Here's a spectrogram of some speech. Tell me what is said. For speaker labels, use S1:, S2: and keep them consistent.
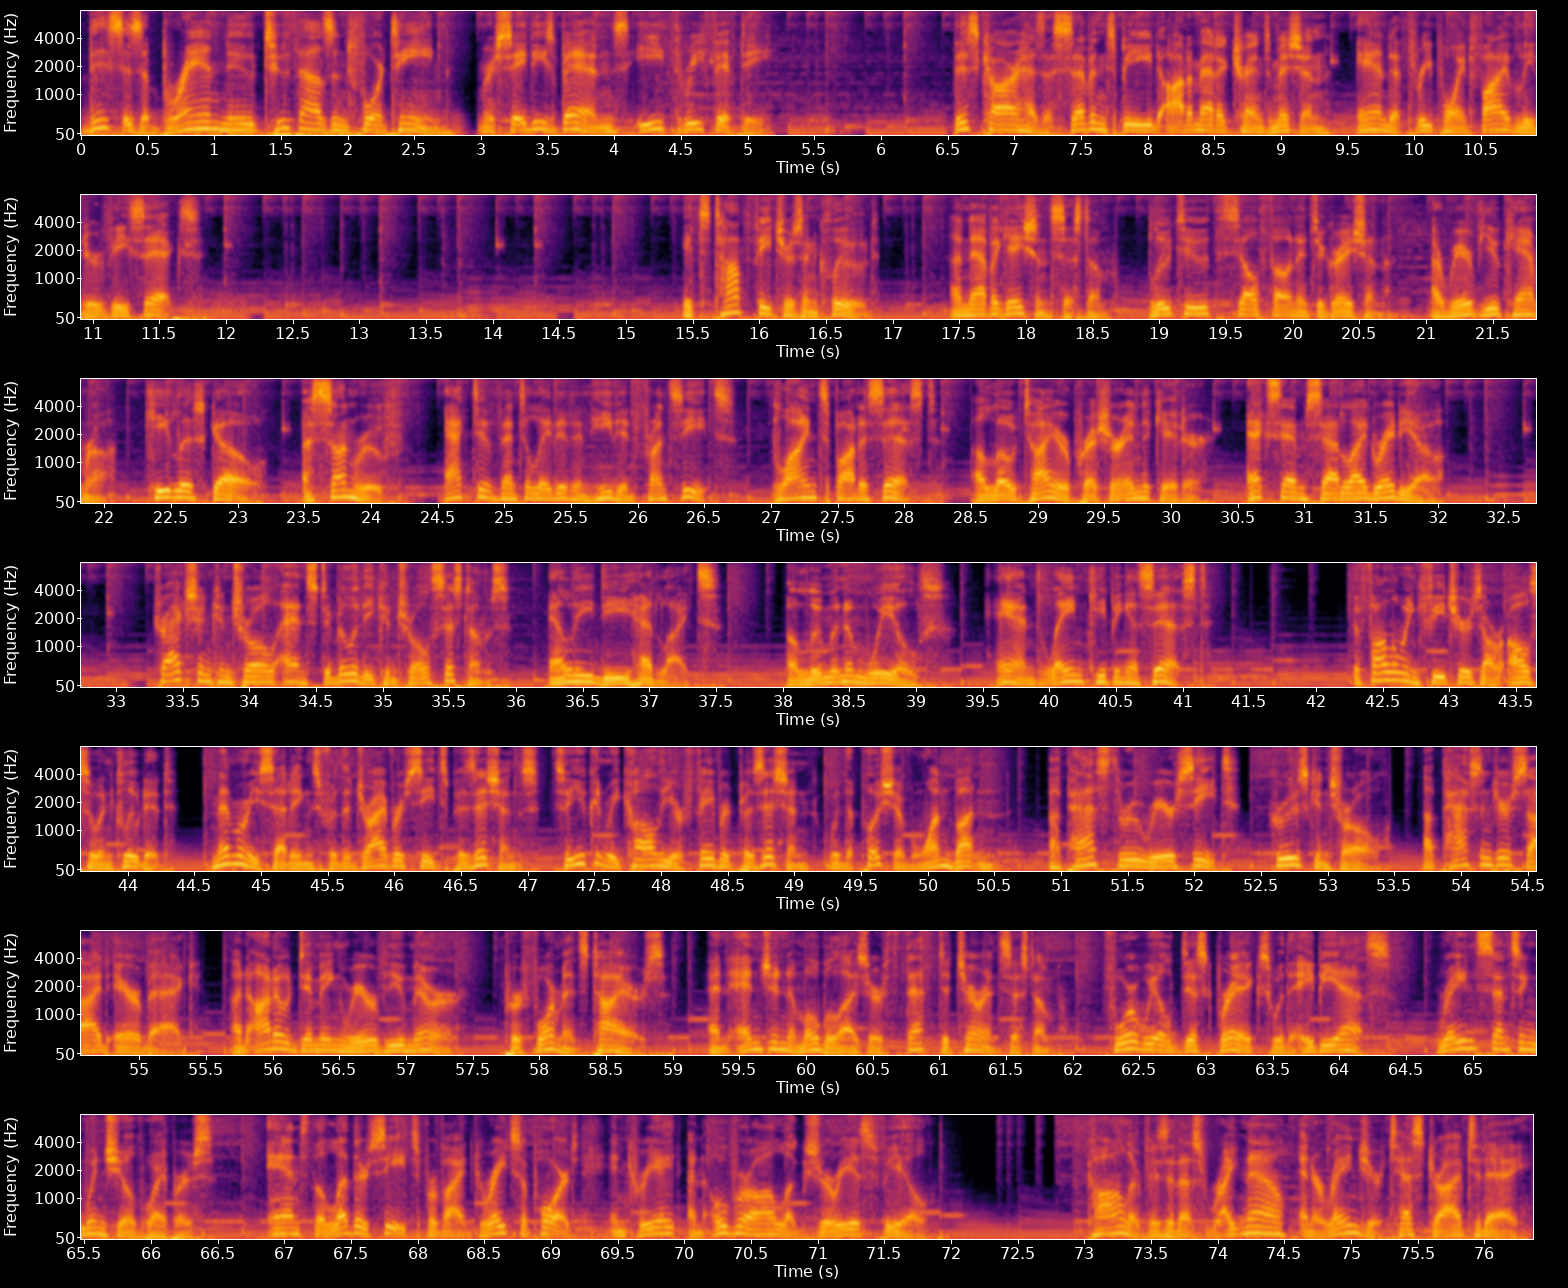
S1: This is a brand new 2014 Mercedes-Benz E350. This car has a 7-speed automatic transmission and a 3.5-liter V6. Its top features include a navigation system, Bluetooth cell phone integration, a rear-view camera, keyless go, a sunroof, active ventilated and heated front seats, blind spot assist, a low tire pressure indicator, XM satellite radio, traction control and stability control systems, LED headlights, aluminum wheels, and lane keeping assist. The following features are also included. Memory settings for the driver's seat's positions so you can recall your favorite position with the push of one button. A pass-through rear seat, cruise control, a passenger side airbag, an auto-dimming rear view mirror, performance tires, an engine immobilizer theft deterrent system, four-wheel disc brakes with ABS, rain-sensing windshield wipers, and the leather seats provide great support and create an overall luxurious feel. Call or visit us right now and arrange your test drive today.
